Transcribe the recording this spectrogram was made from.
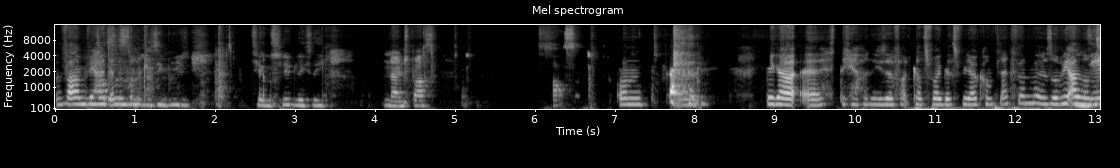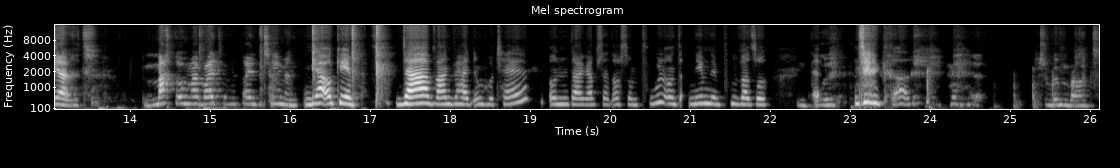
waren wir halt in einem easy breezy. Tiagus Lieblingslied. Nein, Spaß. Spaß. Und, ähm, Digga, äh, Digga, diese Podcast-Folge ist wieder komplett für den Müll, so wie alle. Wert. Mach doch mal weiter mit deinen Themen. Ja, okay. Da waren wir halt im Hotel und da gab es halt auch so einen Pool und neben dem Pool war so Ein Pool. krass. Schwimmbad.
